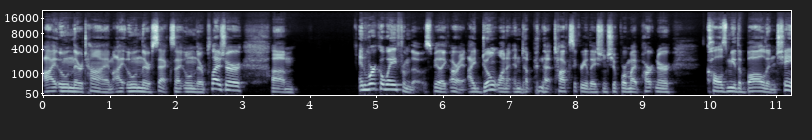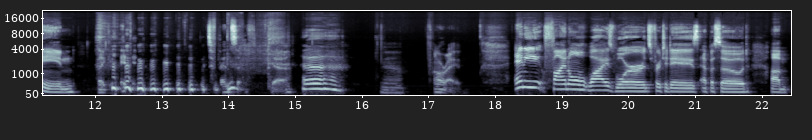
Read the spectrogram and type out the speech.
I own their time, I own their sex, I own their pleasure. Um, and work away from those. Be like, all right, I don't want to end up in that toxic relationship where my partner calls me the ball and chain. Like, it, it, it's offensive. Yeah. Yeah. All right. Any final wise words for today's episode? Um,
